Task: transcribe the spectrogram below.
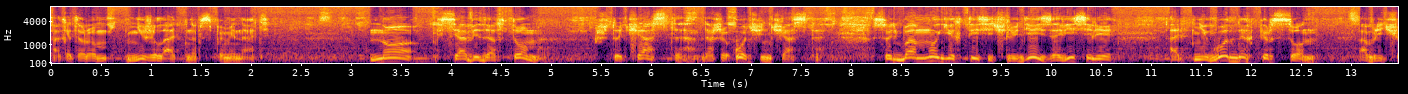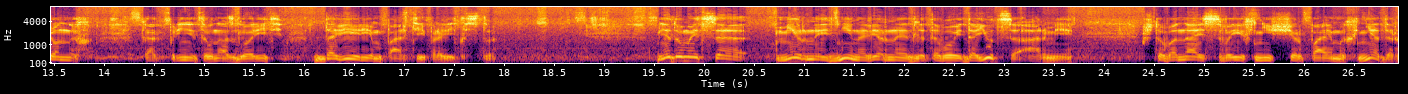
о котором нежелательно вспоминать. Но вся беда в том, что часто, даже очень часто, судьба многих тысяч людей зависели от негодных персон, облеченных, как принято у нас говорить, доверием партии и правительства. Мне думается, мирные дни, наверное, для того и даются армии, чтобы она из своих неисчерпаемых недр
